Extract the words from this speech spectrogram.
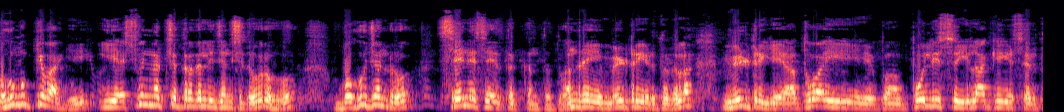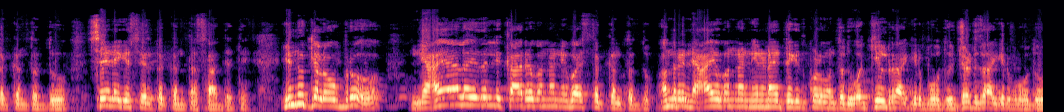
ಬಹುಮುಖ್ಯವಾಗಿ ಈ ಅಶ್ವಿನ್ ನಕ್ಷತ್ರದಲ್ಲಿ ಜನಿಸಿದವರು ಬಹು ಜನರು ಸೇನೆ ಸೇರ್ತಕ್ಕಂಥದ್ದು. ಅಂದ್ರೆ ಈ ಮಿಲಿಟರಿ ಇರ್ತದಲ್ಲ ಮಿಲಿಟರಿಗೆ ಅಥವಾ ಈ ಪೊಲೀಸ್ ಇಲಾಖೆಗೆ ಸೇರ್ತಕ್ಕಂಥದ್ದು, ಸೇನೆಗೆ ಸೇರ್ತಕ್ಕಂಥ ಸಾಧ್ಯತೆ. ಇನ್ನು ಕೆಲವೊಬ್ರು ನ್ಯಾಯಾಲಯದಲ್ಲಿ ಕಾರ್ಯವನ್ನ ನಿಭಾಯಿಸ್ತಕ್ಕಂಥದ್ದು. ಅಂದ್ರೆ ನ್ಯಾಯವನ್ನ ನಿರ್ಣಯ ತೆಗೆದುಕೊಳ್ಳುವಂಥದ್ದು, ವಕೀಲರಾಗಿರ್ಬೋದು ಜಡ್ಜ್ ಆಗಿರ್ಬೋದು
